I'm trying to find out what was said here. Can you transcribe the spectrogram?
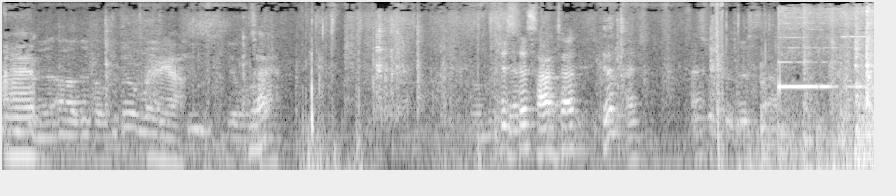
Alright. Uh, a little There we go. Sorry. Just this, huh, Ted? Yep. That's what this side.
